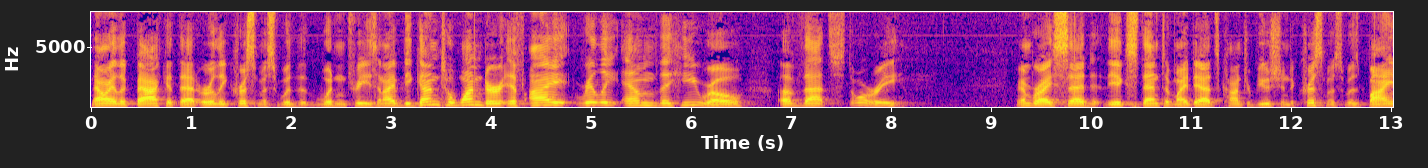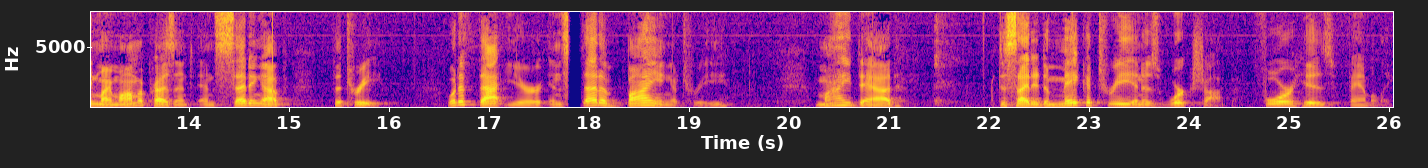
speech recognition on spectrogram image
Now I look back at that early Christmas with the wooden trees, and I've begun to wonder if I really am the hero of that story. Remember, I said the extent of my dad's contribution to Christmas was buying my mom a present and setting up the tree. What if that year, instead of buying a tree, my dad decided to make a tree in his workshop for his family?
